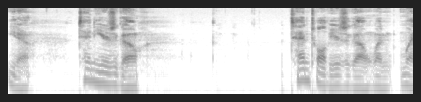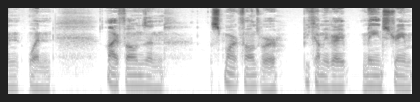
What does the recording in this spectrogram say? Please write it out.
you know, 10 years ago 10 12 years ago when when when iPhones and smartphones were becoming very mainstream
